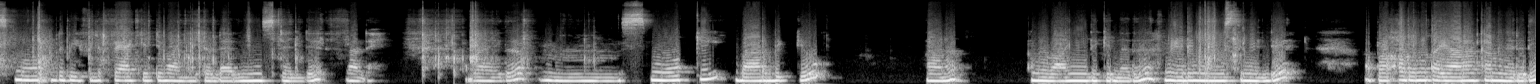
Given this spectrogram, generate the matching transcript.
സ്മോക്ക്ഡ് ബീഫിന്റെ പാക്കറ്റ് വാങ്ങിയിട്ടുണ്ടായിരുന്നു ഇൻസ്റ്റന്റ് വേണ്ടേ അതായത് സ്മോക്കി ബാർബിക്യൂ ആണ് നമ്മൾ വാങ്ങിയിരിക്കുന്നത്. മേഡ് ഇൻ ന്യൂസിലൻഡ് അപ്പൊ അതൊന്ന് തയ്യാറാക്കാന്ന് കരുതി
